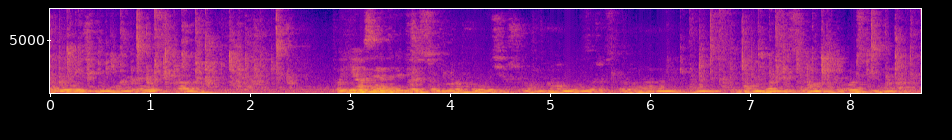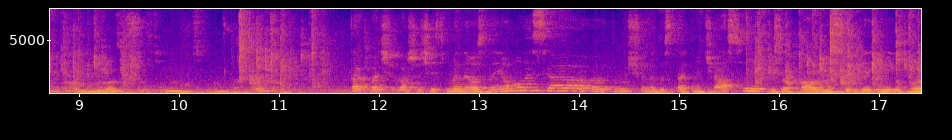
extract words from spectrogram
радіологічного матеріалу справи? Пояснення третьої особи, враховуючи, що воно було зареєстровано на на судом 27 8, а направлено 26 8, 25 Так, ваш- ваша честь, ми не ознайомилися, е, тому що недостатньо часу. У нас 5 днів е,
